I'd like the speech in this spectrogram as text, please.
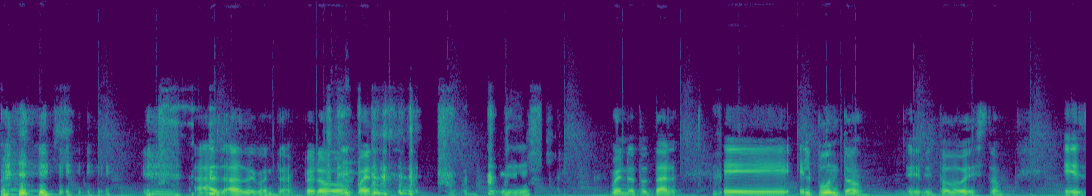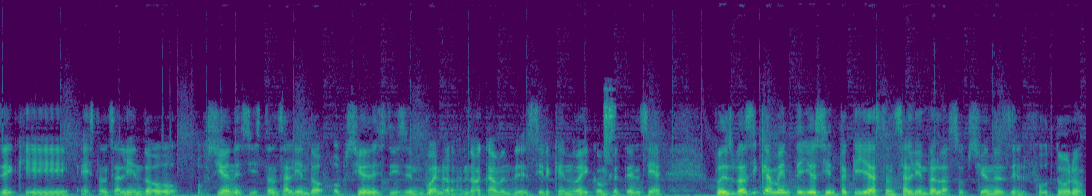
haz, haz, de cuenta. Pero bueno. bueno, total. Eh, el punto eh, de todo esto es de que están saliendo opciones y están saliendo opciones dicen, bueno, no acaban de decir que no hay competencia. Pues básicamente yo siento que ya están saliendo las opciones del futuro.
